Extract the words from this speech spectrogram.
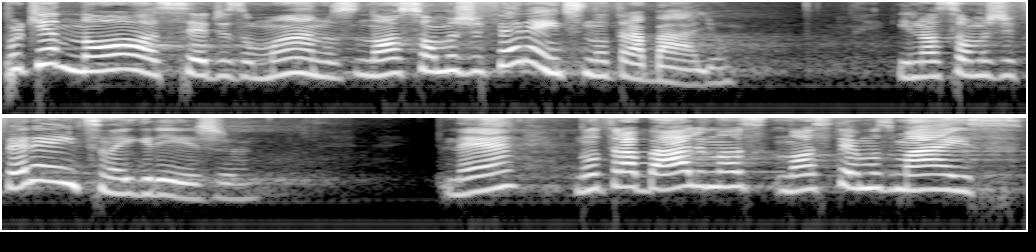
Porque nós, seres humanos, nós somos diferentes no trabalho. E nós somos diferentes na igreja. Né? No trabalho nós, nós temos mais.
